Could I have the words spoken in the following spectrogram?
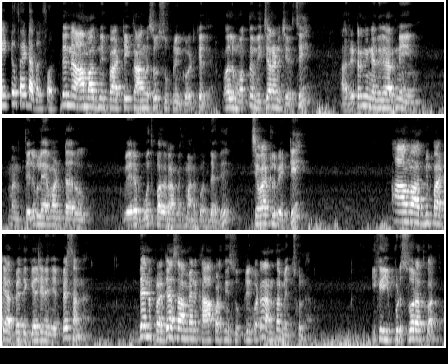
eight two five double four. దీన్ని ఆమ్ ఆద్మీ పార్టీ కాంగ్రెస్ సుప్రీం సుప్రీంకోర్టుకి వెళ్ళారు. వాళ్ళు మొత్తం విచారణ చేసి ఆ రిటర్నింగ్ అధికారిని మన తెలుగులో ఏమంటారు వేరే బూత్ పదవి రాకపోతే మనకు వద్దు అది చివాట్లు పెట్టి ఆమ్ ఆద్మీ పార్టీ అభ్యర్థి గెలిచాడని చెప్పేసి అన్నారు. దెన్ ప్రజాస్వామ్యాన్ని కాపాడుతున్న సుప్రీంకోర్టు అని అంతా మెచ్చుకున్నారు. ఇక ఇప్పుడు సూరత్కు వద్దాం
